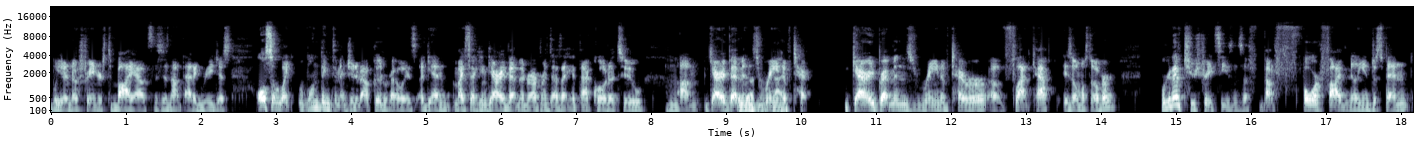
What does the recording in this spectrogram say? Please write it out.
we are no strangers to buyouts. This is not that egregious. Also, like one thing to mention about Goodrow is again my second Gary Bettman reference as I hit that quota too. Mhm. Um, Gary Bettman's reign of ter- Gary Bettman's reign of terror of flat cap is almost over. We're gonna have two straight seasons of about four or five million to spend,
